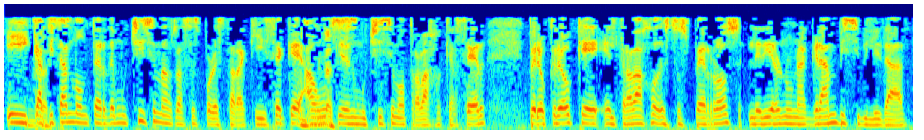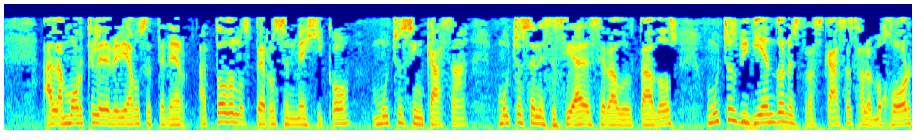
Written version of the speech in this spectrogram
Y Gracias. Capitán Monterde, muchísimas gracias por estar aquí. Sé que aún Gracias. tienen muchísimo trabajo que hacer, pero creo que el trabajo de estos perros le dieron una gran visibilidad al amor que le deberíamos de tener a todos los perros en México, muchos sin casa, muchos en necesidad de ser adoptados, muchos viviendo en nuestras casas a lo mejor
